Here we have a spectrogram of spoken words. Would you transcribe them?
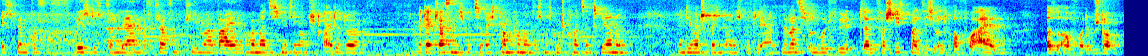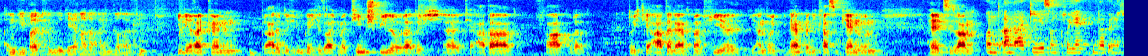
Ich finde, das ist wichtig zum Lernen, das Klassenklima, weil Wenn man sich mit jemandem streitet oder mit der Klasse nicht gut zurechtkommt, kann man sich nicht gut konzentrieren und dann dementsprechend auch nicht gut lernen. Wenn man sich unwohl fühlt, dann verschließt man sich und auch vor allem. Also auch vor dem Stoff. Inwieweit können die Lehrer da eingreifen? Die Lehrer können gerade durch irgendwelche, sag ich mal, Teamspiele oder durch äh, Theaterfahrt oder durch Theater lernt man viel, die andere lernt man die Klasse kennen und hält zusammen. und an AGs und Projekten, da bin ich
